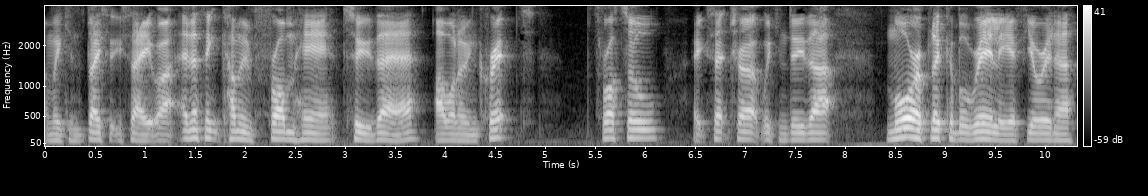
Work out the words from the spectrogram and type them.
and we can basically say right anything coming from here to there i want to encrypt throttle etc. We can do that. More applicable, really, if you're in a,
